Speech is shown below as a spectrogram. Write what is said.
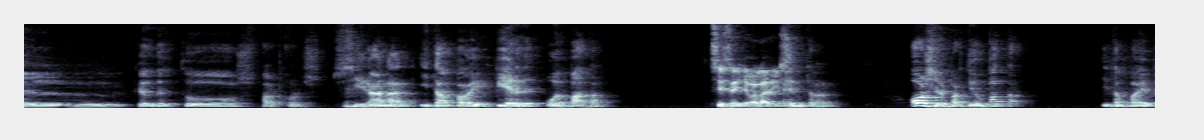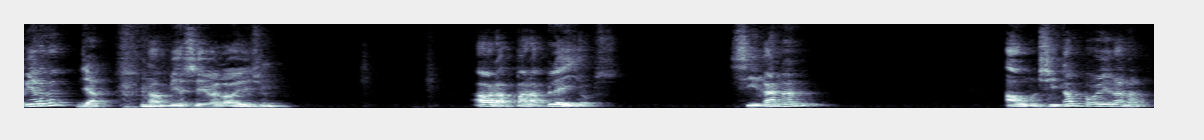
el, que el de estos Falcons. Si ganan y Tampa Bay pierde o empata, Sí, se lleva la división. entran. O si el partido empata y Tampa Bay pierde, Ya. también se llevan la división. Ahora, para playoffs, si ganan, aun si Tampa Bay gana,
